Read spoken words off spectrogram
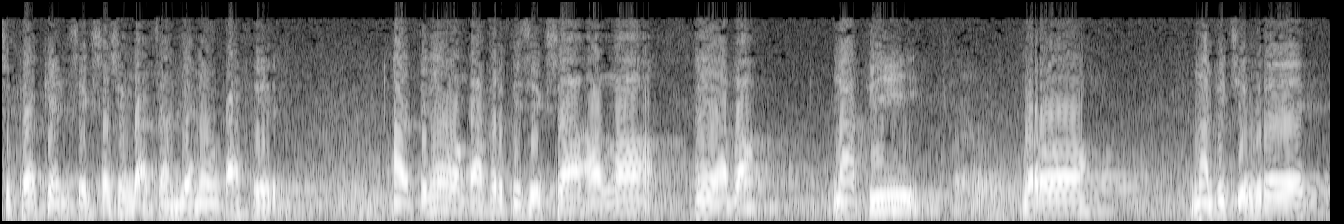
sebagian siksa sing tak janjane wong kafir artinya wong kafir disiksa Allah eh apa? Nabi weruh nabi jiwrit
